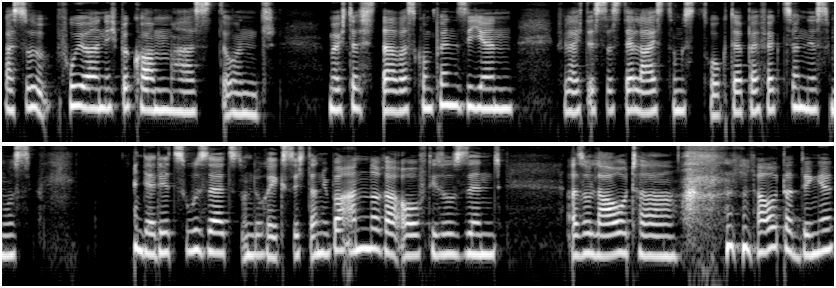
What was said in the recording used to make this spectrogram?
was du früher nicht bekommen hast und möchtest da was kompensieren. Vielleicht ist es der Leistungsdruck, der Perfektionismus, der dir zusetzt und du regst dich dann über andere auf, die so sind. Also lauter, lauter Dinge,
